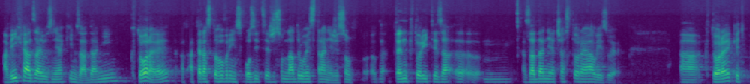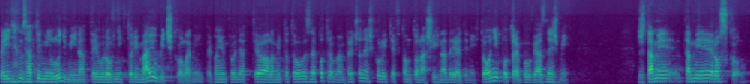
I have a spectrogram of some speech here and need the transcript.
A vychádzajú s nejakým zadaním, ktoré, a teraz to hovorím z pozície, že som na druhej strane, že som ten, ktorý tie zadania často realizuje a ktoré, keď prídem za tými ľuďmi na tej úrovni, ktorí majú byť školení, tak oni mi povedia, ale my toto vôbec nepotrebujeme. Prečo neškolíte v tomto našich nadriadených? To oni potrebujú viac než my. Že tam je, tam je rozkol.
